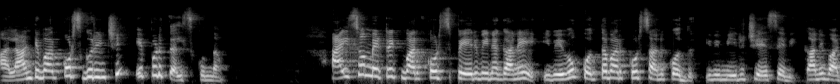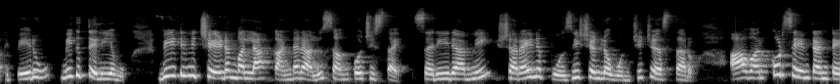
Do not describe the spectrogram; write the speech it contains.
అలాంటి వర్కౌట్స్ గురించి ఇప్పుడు తెలుసుకుందాం. ఐసోమెట్రిక్ వర్కౌట్స్ పేరు వినగానే ఇవేవో కొత్త వర్కౌట్స్ అనుకోద్దు. ఇవి మీరు చేసేవి. కానీ వాటి పేరు మీకు తెలియవు. వీటిని చేయడం వల్ల కండరాలు సంకోచిస్తాయి. శరీరాన్ని సరైన పొజిషన్లో ఉంచి చేస్తారు. ఆ వర్కౌట్స్ ఏంటంటే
